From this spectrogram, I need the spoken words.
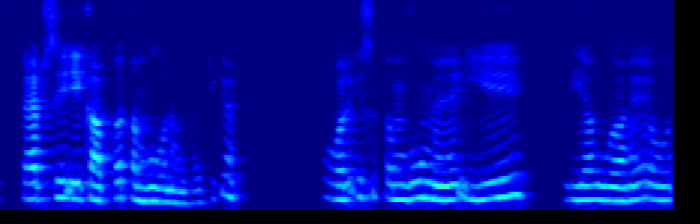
इस टाइप से एक आपका तंबू बना हुआ है, ठीक है? और इस तंबू में ये दिया हुआ है और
